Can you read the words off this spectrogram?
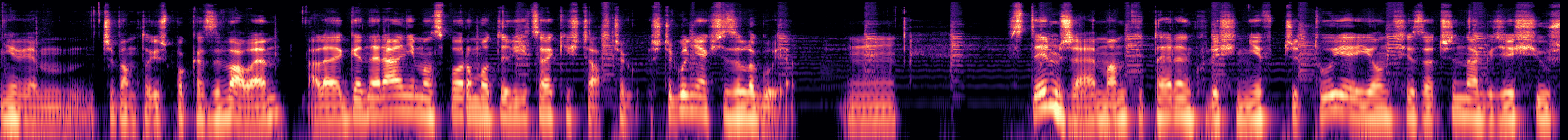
nie wiem, czy wam to już pokazywałem, ale generalnie mam sporo motyli co jakiś czas, szczeg- szczególnie jak się zaloguję. Mm. Z tym, że mam tu teren, który się nie wczytuje i on się zaczyna gdzieś już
